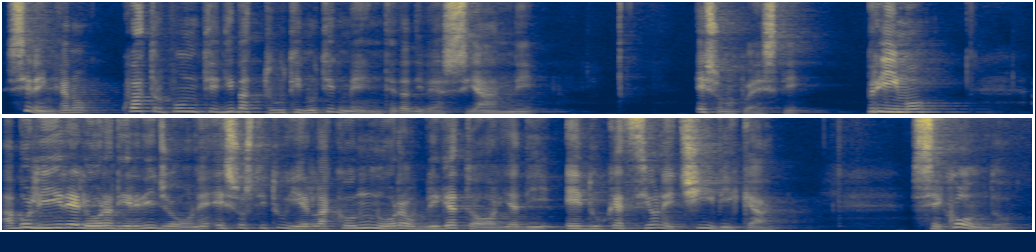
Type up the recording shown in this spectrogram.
si elencano quattro punti dibattuti inutilmente da diversi anni. E sono questi. Primo, abolire l'ora di religione e sostituirla con un'ora obbligatoria di educazione civica. Secondo,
